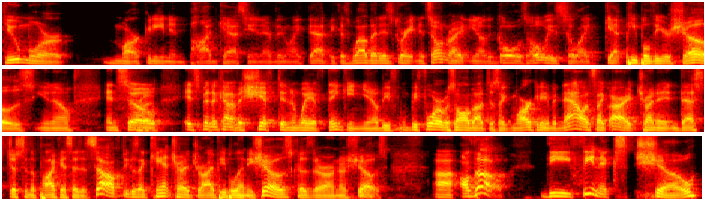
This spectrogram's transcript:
do more marketing and podcasting and everything like that because while that is great in its own right you know the goal is always to like get people to your shows you know? And so Right. it's been a kind of a shift in a way of thinking you know? Bef- before it was all about just like marketing but now it's like all right trying to invest just in the podcast as itself because i can't try to drive people to any shows because there are no shows. Uh, although the phoenix show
